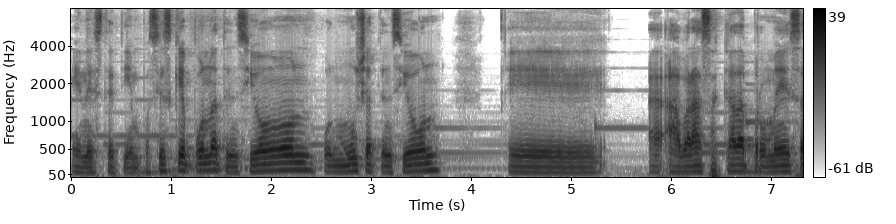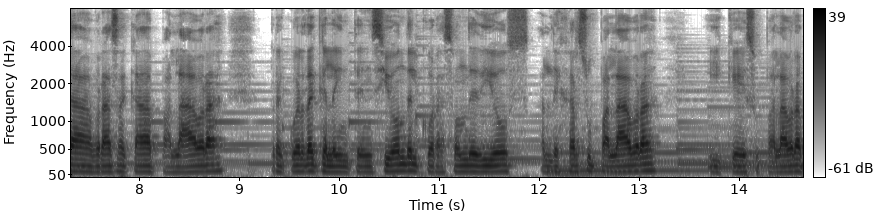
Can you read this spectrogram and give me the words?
en este tiempo. Así es que pon atención, pon mucha atención. Eh, abraza cada promesa, abraza cada palabra. Recuerda que la intención del corazón de Dios al dejar su palabra y que su palabra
